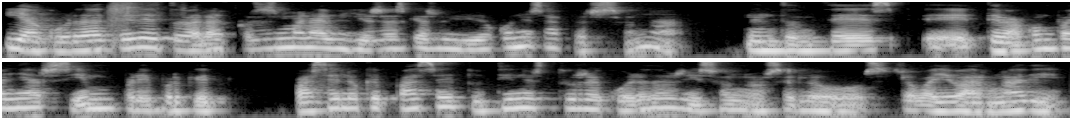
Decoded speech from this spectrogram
y acuérdate de todas las cosas maravillosas que has vivido con esa persona. Entonces, eh, te va a acompañar siempre, porque pase lo que pase, tú tienes tus recuerdos y eso no se lo, va a llevar nadie.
